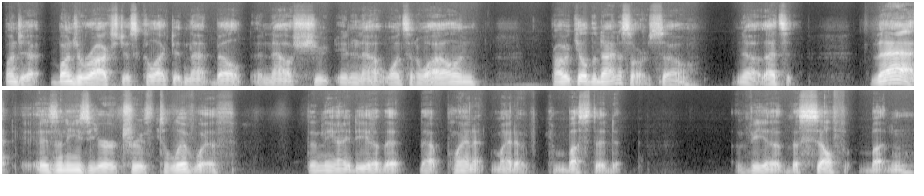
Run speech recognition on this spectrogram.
Bunch of bunch of rocks just collected in that belt and now shoot in and out once in a while and probably killed the dinosaurs. So no, that's that is an easier truth to live with than the idea that that planet might have combusted via the self button.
